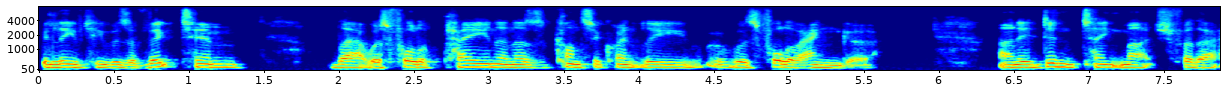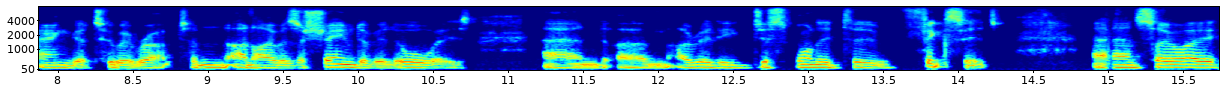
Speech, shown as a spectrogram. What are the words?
believed he was a victim, that was full of pain, and as consequently was full of anger. And it didn't take much for that anger to erupt, and, and I was ashamed of it always. And um, I really just wanted to fix it. And so I,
